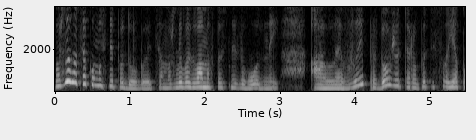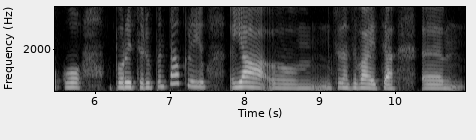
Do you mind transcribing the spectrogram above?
Можливо, це комусь не подобається, можливо, з вами хтось не згодний, але ви продовжуєте робити своє поко по рицарю Пентаклію. Я, ем, це називається ем,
